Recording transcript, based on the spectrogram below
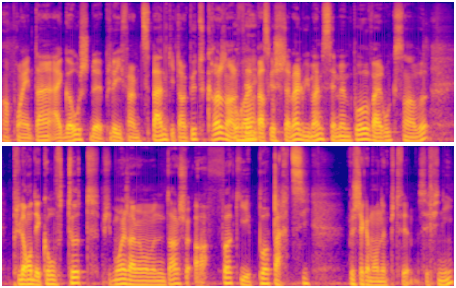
en pointant à gauche. De, puis là, il fait un petit pan qui est un peu tout croche dans le Ouais. film parce que justement, lui-même, il sait même pas vers où il s'en va. Puis là, on découvre tout. Puis moi, j'avais mon moniteur, je fais Ah, fuck, il est pas parti. Puis j'étais comme, on n'a plus de film, c'est fini.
